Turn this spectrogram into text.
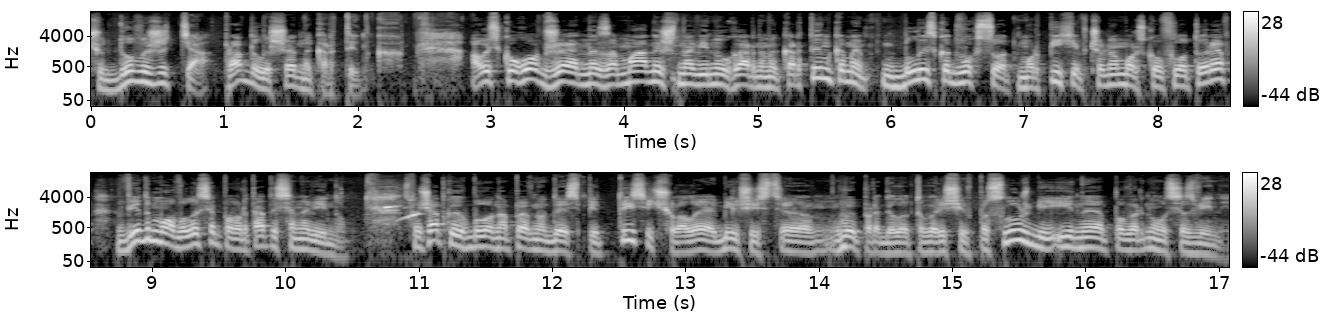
чудове життя, правда, лише на картинках. А ось кого вже не заманиш на війну гарними картинками, близько 200 морпіхів Чорноморського флоту РФ відмовилися повертатися на війну. Спочатку їх було напевно десь під тисячу, але більшість е, випередили товаришів по службі і не повернулися з війни.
